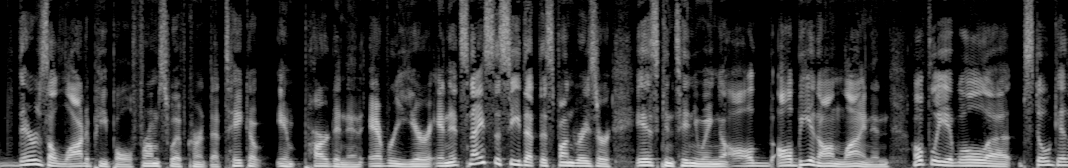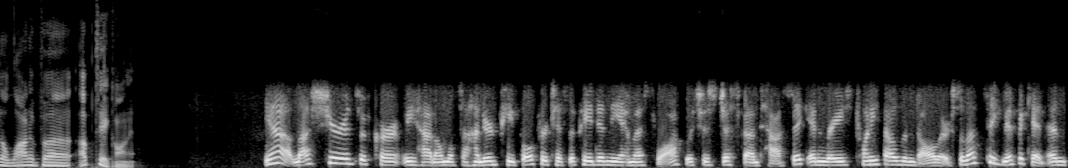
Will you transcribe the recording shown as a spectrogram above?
there's a lot of people from Swift Current that take a, in part in it every year, and it's nice to see that this fundraiser is continuing, albeit online, and hopefully it will uh, still get a lot of uh, uptake on it. Yeah, last year in Swift Current, we had almost 100 people participate in the MS Walk, which is just fantastic, and raised $20,000. So that's significant. And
